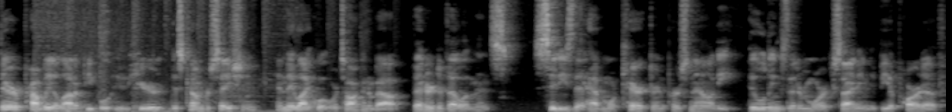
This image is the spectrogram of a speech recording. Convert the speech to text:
There are probably a lot of people who hear this conversation and they like what we're talking about better developments, cities that have more character and personality, buildings that are more exciting to be a part of.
